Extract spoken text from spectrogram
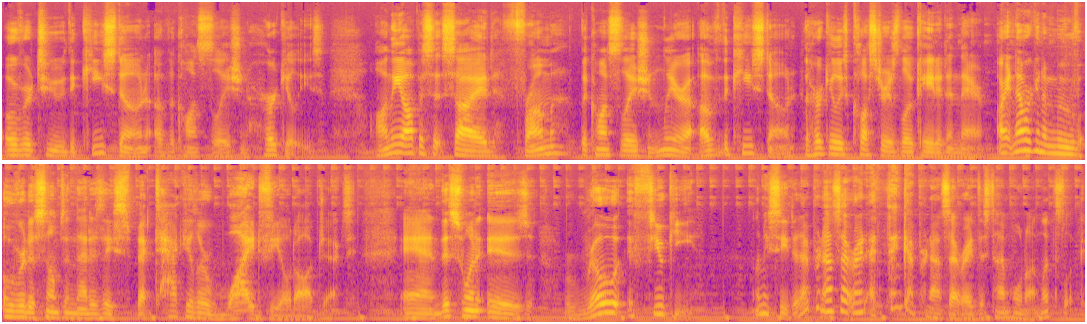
over to the keystone of the constellation Hercules. On the opposite side from the constellation Lyra of the Keystone, the Hercules cluster is located in there. Alright, now we're going to move over to something that is a spectacular wide field object. And this one is Ophiuchi. Let me see, did I pronounce that right? I think I pronounced that right this time. Hold on, let's look.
